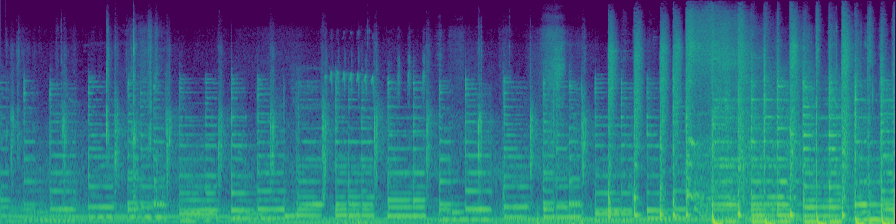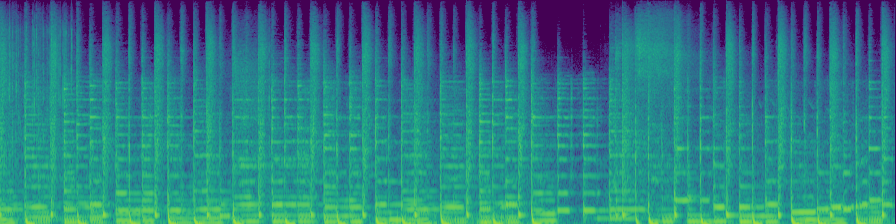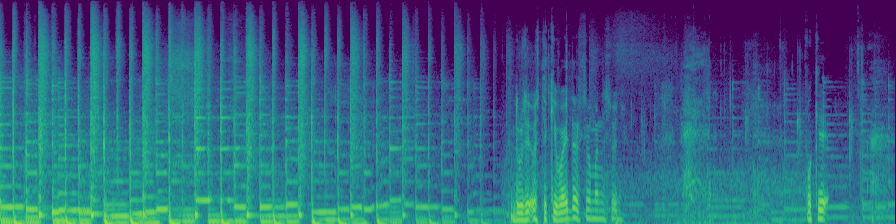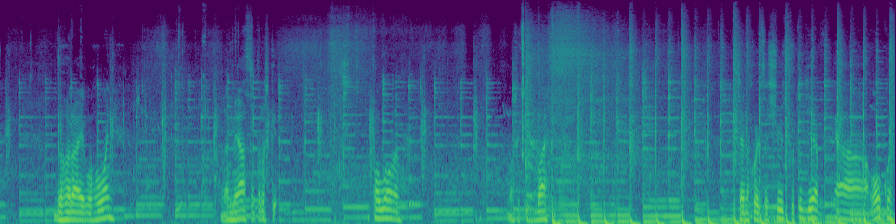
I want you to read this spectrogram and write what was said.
Такий вейдер все в мене сьогодні. Поки догорає вогонь, на м'ясо трошки половим. Може якийсь бас. Ще знаходиться щучку. Тут є а, окунь,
